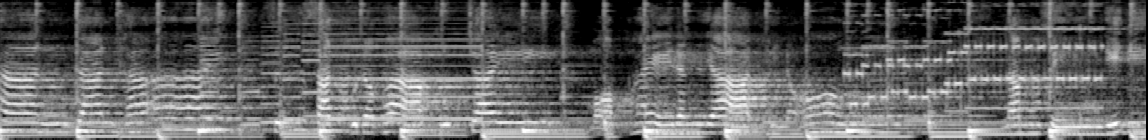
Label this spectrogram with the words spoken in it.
งานการขาย ซื้อสัตว์คุณภาพถูกใจ มอบให้ดังญาติพี่น้องนำสิ่งดี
